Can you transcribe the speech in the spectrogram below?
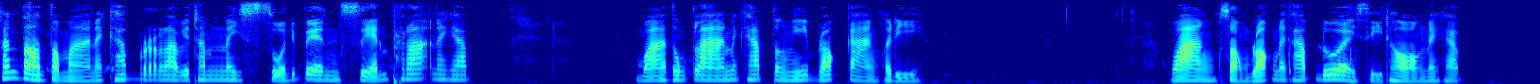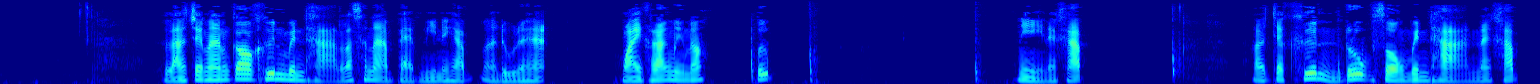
ขั้นตอนต่อมานะครับ เราจะทำในส่วนที่เป็นเสียนพระนะครับวางตรงกลางนะครับ ตรงนี้บล็อกกลางพอดี วาง 2 บล็อกนะครับด้วยสีทองนะครับ หลังจากนั้นก็ขึ้นเป็นฐานลักษณะแบบนี้นะครับดูนะฮะวางครั้งหนึ่งเนาะปึ๊บนี่นะครับ เราจะขึ้นรูปทรงเป็นฐานนะครับ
